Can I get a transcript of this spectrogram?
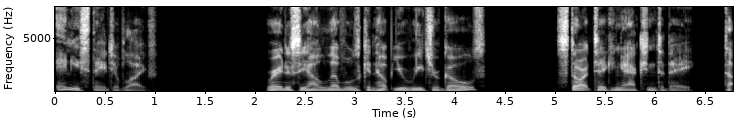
any stage of life. Ready to see how levels can help you reach your goals? Start taking action today to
